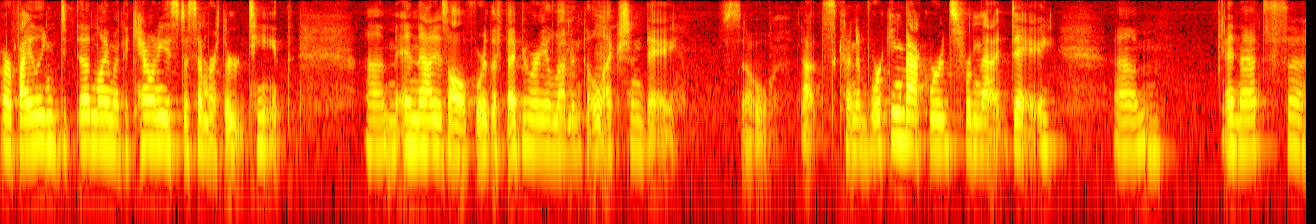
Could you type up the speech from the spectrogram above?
our filing deadline with the county is December 13th. Um, and that is all for the February 11th election day. So that's kind of working backwards from that day. Um, and that's uh,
